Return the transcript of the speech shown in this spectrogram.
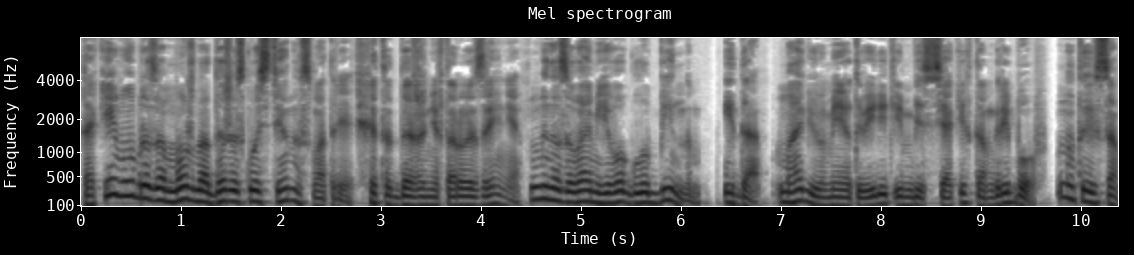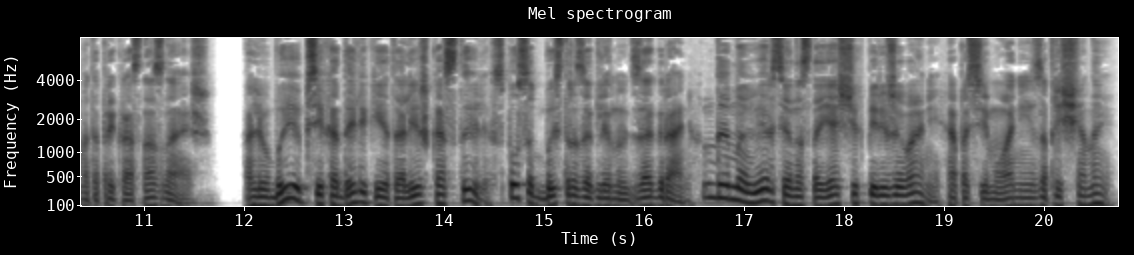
Таким образом, можно даже сквозь стены смотреть. Это даже не второе зрение. Мы называем его глубинным. И да, маги умеют видеть им без всяких там грибов, но ты и сам это прекрасно знаешь. Любые психоделики – это лишь костыль, способ быстро заглянуть за грань, демо-версия настоящих переживаний, а посему они и запрещены.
